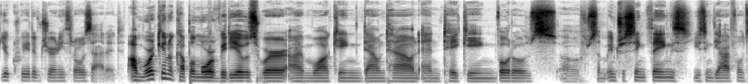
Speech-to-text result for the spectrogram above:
your creative journey throws at it. I'm working a couple more videos where I'm walking downtown and taking photos of some interesting things using the iPhone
